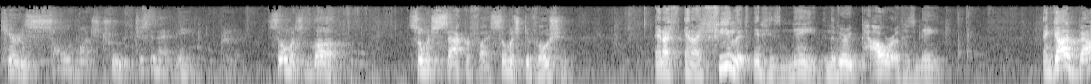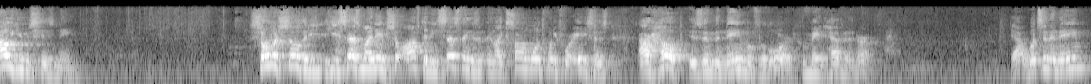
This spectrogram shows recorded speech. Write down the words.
carries so much truth just in that name. So much love, so much sacrifice, so much devotion. And I, and I feel it in his name, in the very power of his name. And God values his name. So much so that he, he says my name so often. He says things in, in like Psalm 124 8. He says, Our help is in the name of the Lord who made heaven and earth. Yeah, what's in a name?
